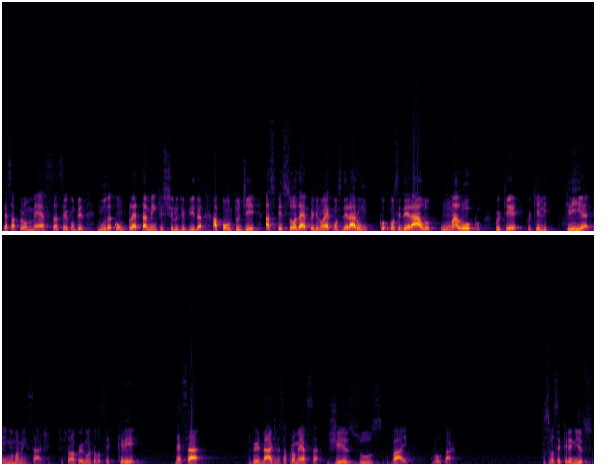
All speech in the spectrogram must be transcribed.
dessa promessa ser cumprida. Muda completamente o estilo de vida, a ponto de as pessoas da época de Noé um, considerá-lo um maluco. Por quê? Porque ele cria em uma mensagem. Deixa eu te falar uma pergunta: você crê nessa verdade, nessa promessa? Jesus vai voltar. Então, se você crê nisso,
